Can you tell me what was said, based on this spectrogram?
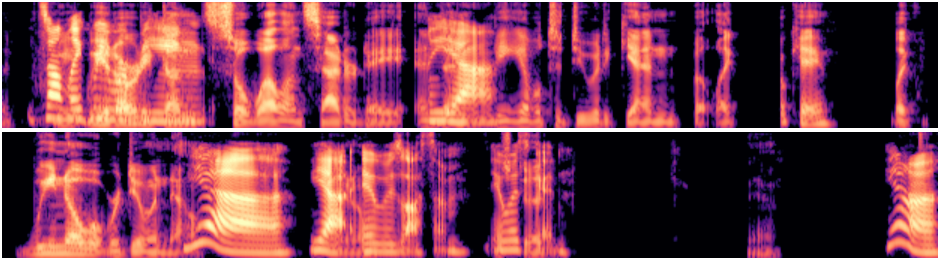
Like, It's not like we had were already being- done so well on Saturday and then Yeah. being able to do it again, but like, okay, like we know what we're doing now. yeah yeah you know, it was awesome it it's was good. good. Yeah. yeah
